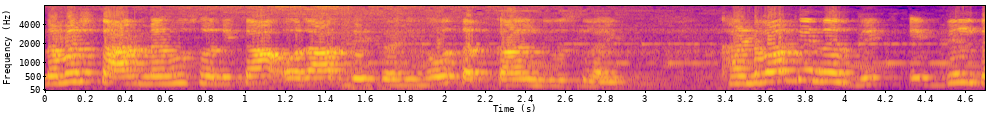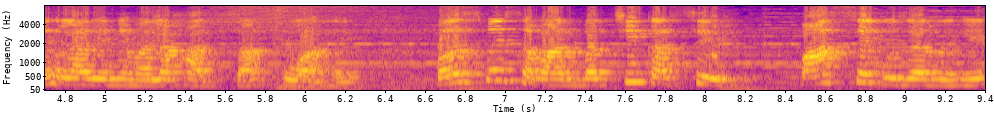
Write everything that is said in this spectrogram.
नमस्कार, मैं हूँ सोनिका और आप देख रहे हो तत्काल न्यूज़ लाइव। खंडवा के नज़दीक एक दिल दहला देने वाला हादसा हुआ है। बस में सवार बच्ची का सिर पास से गुजर रहे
